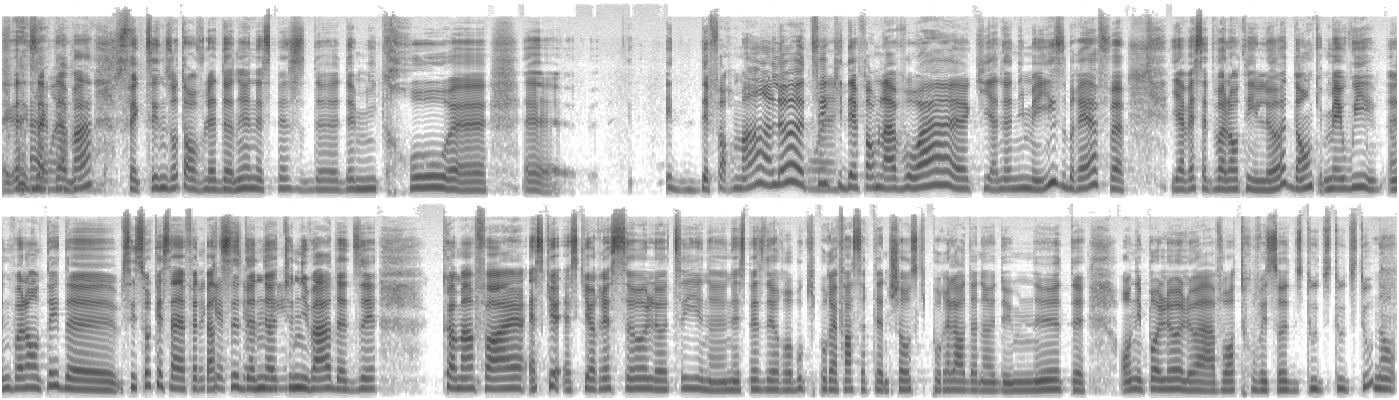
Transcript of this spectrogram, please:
Exactement. Fait que, tu sais, nous autres, on voulait donner une espèce de, micro euh, euh, déformant, là, tu sais, qui déforme la voix, euh, qui anonymise. Bref, il y avait cette volonté-là. Donc, mais oui, une volonté de. C'est sûr que ça fait partie de notre univers de dire comment faire? Est-ce que est-ce qu'il y aurait ça là, sais, une, espèce de robot qui pourrait faire certaines choses, qui pourrait leur donner un deux minutes? On n'est pas là, là à avoir trouvé ça du tout, du tout, du tout. Non,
